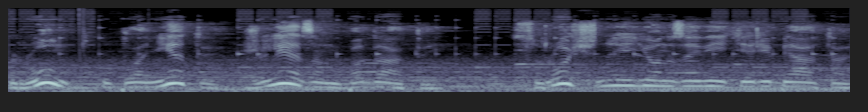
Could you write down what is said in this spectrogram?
Грунт у планеты железом богатый. Срочно ее назовите, ребята.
